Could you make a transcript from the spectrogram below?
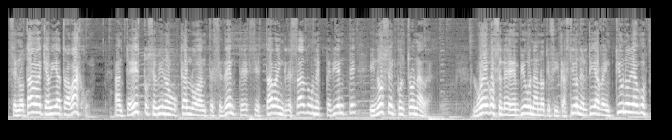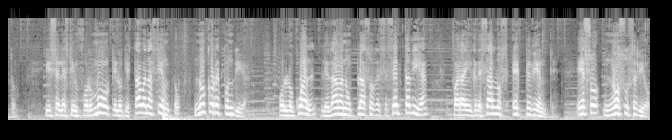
se notaba que había trabajo, ante esto se vino a buscar los antecedentes, si estaba ingresado un expediente y no se encontró nada. Luego se les envió una notificación el día 21 de agosto y se les informó que lo que estaban haciendo no correspondía, por lo cual le daban un plazo de 60 días para ingresar los expedientes. Eso no sucedió,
